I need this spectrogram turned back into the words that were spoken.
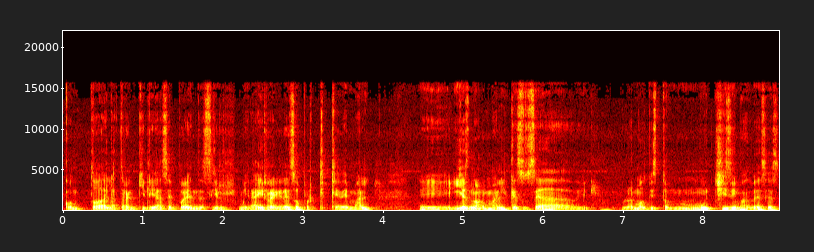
con toda la tranquilidad se pueden decir, mira, y regreso porque quedé mal. Eh, y es normal que suceda, lo hemos visto muchísimas veces.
